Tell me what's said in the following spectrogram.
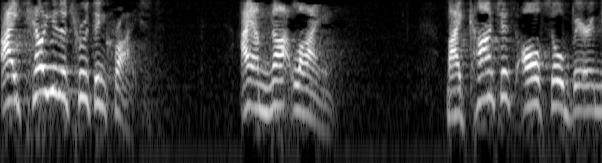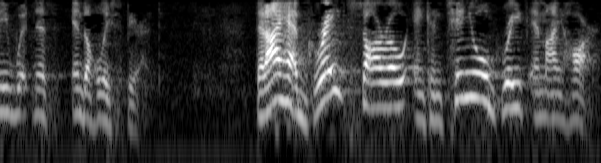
I tell you the truth in Christ. I am not lying. My conscience also bearing me witness in the Holy Spirit that I have great sorrow and continual grief in my heart.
